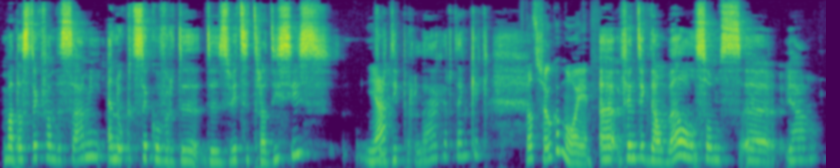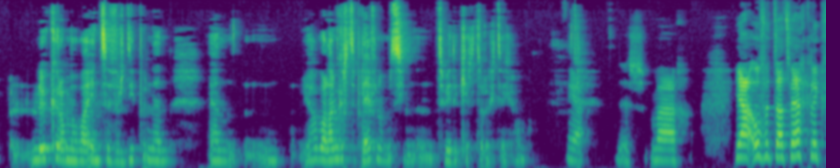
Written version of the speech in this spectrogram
Maar dat stuk van de Sami en ook het stuk over de, de Zweedse tradities, Ja? verdieper lager, denk ik, Dat is ook een mooie. eh, vind ik dan wel soms eh, ja, leuker om me wat in te verdiepen en, en ja, wat langer te blijven om misschien een tweede keer terug te gaan. Ja, dus, maar... Ja, of het daadwerkelijk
